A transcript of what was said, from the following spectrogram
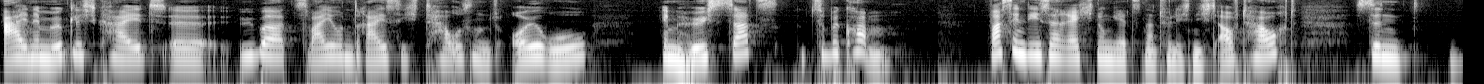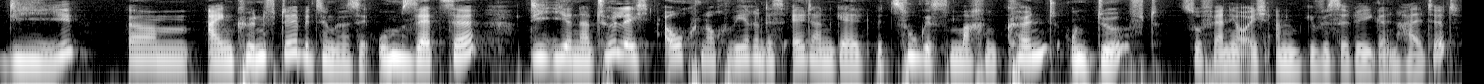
eine Möglichkeit, äh, über 32.000 Euro im Höchstsatz zu bekommen. Was in dieser Rechnung jetzt natürlich nicht auftaucht, sind die ähm, Einkünfte bzw. Umsätze, die ihr natürlich auch noch während des Elterngeldbezuges machen könnt und dürft, sofern ihr euch an gewisse Regeln haltet,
